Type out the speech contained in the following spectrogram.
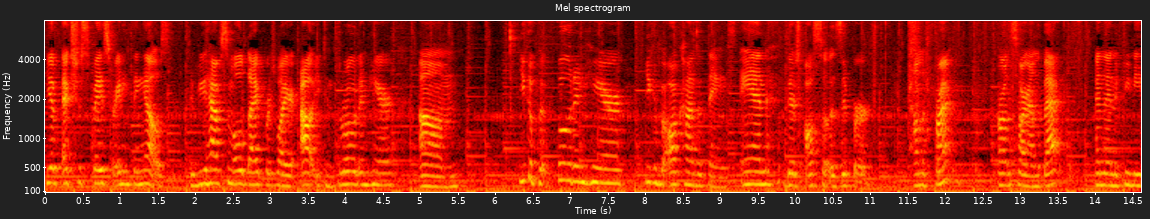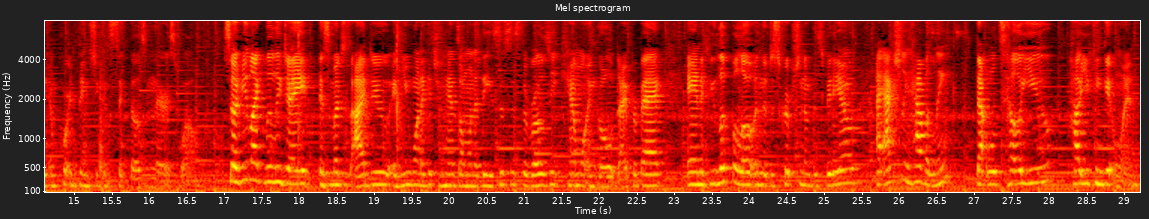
you have extra space for anything else. If you have some old diapers while you're out, you can throw it in here. Um, you can put food in here. You can put all kinds of things. And there's also a zipper on the front, or I'm sorry, on the back and then if you need important things, you can stick those in there as well. So if you like Lily Jade as much as I do and you want to get your hands on one of these, this is the Rosie Camel and Gold Diaper Bag. And if you look below in the description of this video, I actually have a link that will tell you how you can get one.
